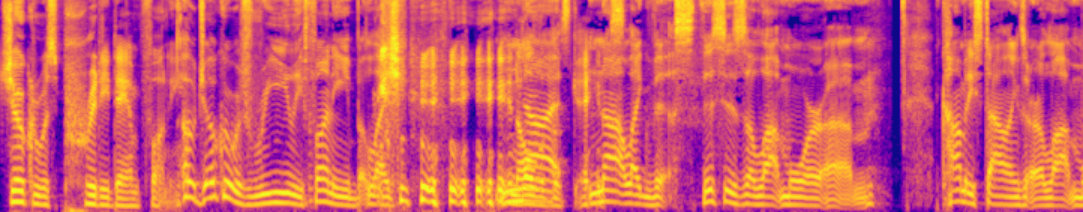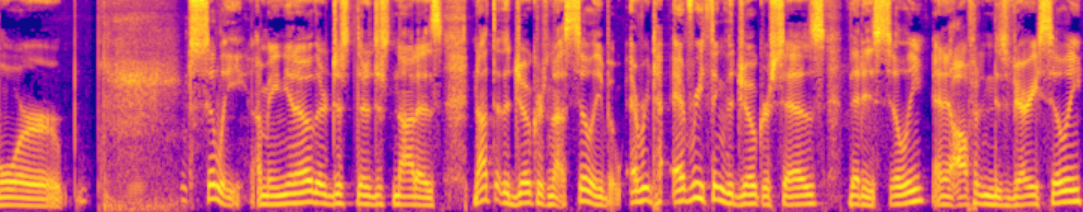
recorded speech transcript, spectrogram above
Joker was pretty damn funny oh Joker was really funny but like in not, all of those games. Not like this. This is a lot more um, comedy stylings are a lot more silly. I mean, you know, they're just they're just not as not that the Joker's not silly, but every time everything the Joker says that is silly and it often is very silly,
